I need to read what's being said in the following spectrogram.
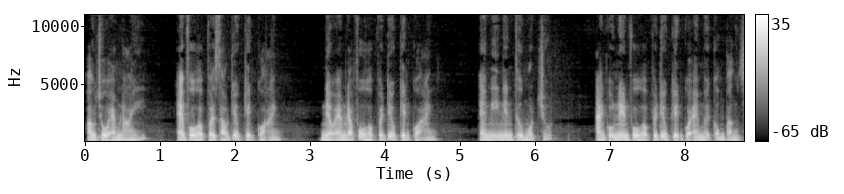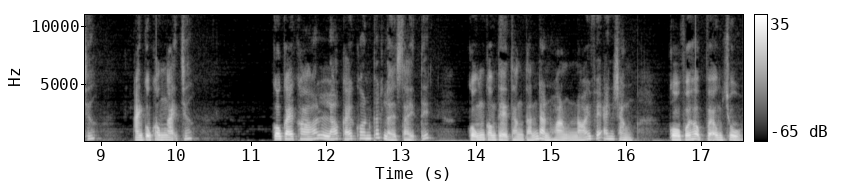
Ông chủ em nói, em phù hợp với 6 điều kiện của anh. Nếu em đã phù hợp với điều kiện của anh, em nghĩ nên thử một chút. Anh cũng nên phù hợp với điều kiện của em mới công bằng chứ. Anh cũng không ngại chứ. Cô cái khó ló cái khôn cất lời giải thích, cũng không thể thẳng thắn đàn hoàng nói với anh rằng cô phối hợp với ông chủ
